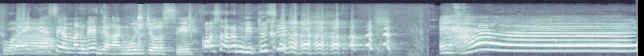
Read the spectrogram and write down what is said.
Wow. Baiknya sih emang dia jangan muncul sih. Kok serem gitu sih? Eh hai,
